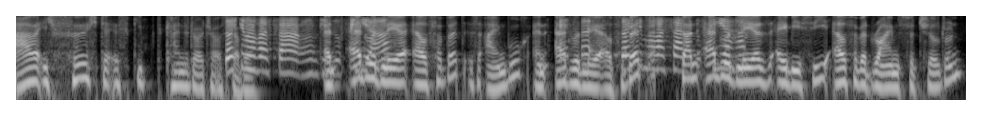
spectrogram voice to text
Aber ich fürchte, es gibt keine deutsche Soll ich Ausgabe. mal was sagen? Die Ein Sophia, Edward Lear Alphabet ist ein Buch, ein Edward Lear Alphabet, dann Sophia Edward Lear's ABC, Alphabet Rhymes for Children,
